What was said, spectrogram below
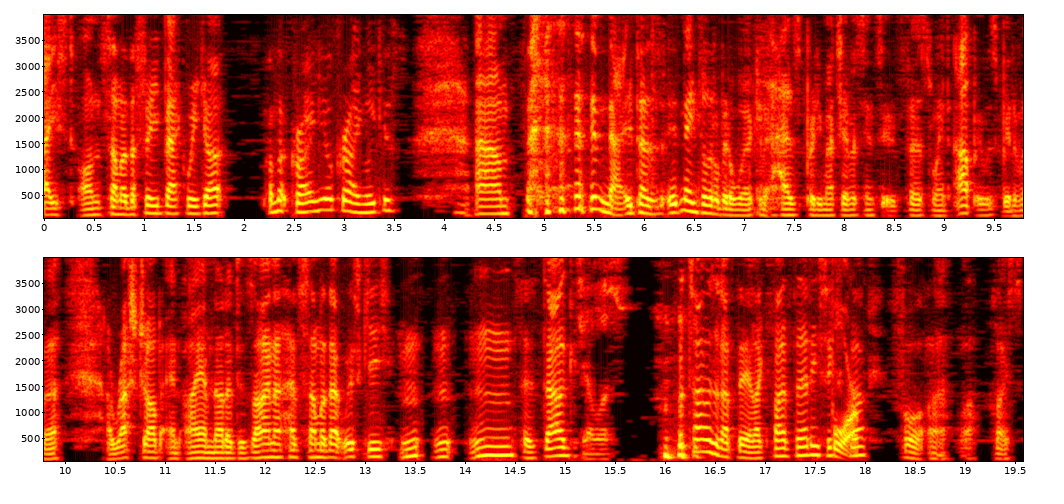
based on some of the feedback we got. I'm not crying, you're crying, Lucas. Um, no, it does, it needs a little bit of work and it has pretty much ever since it first went up. It was a bit of a, a rush job and I am not a designer. Have some of that whiskey. Mm, mm, mm, says Doug. Jealous. What time is it up there? Like 5.30, 6 Four. o'clock? Four. Oh, well, close.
